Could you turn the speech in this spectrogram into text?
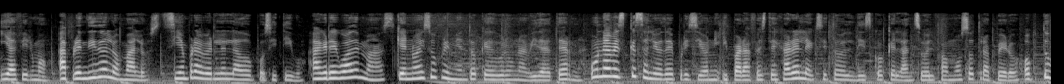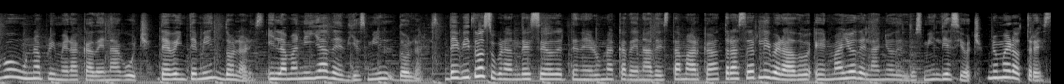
y afirmó, aprendí de lo malo, siempre verle el lado positivo. Agregó además que no hay sufrimiento que dure una vida eterna. Una vez que salió de prisión y para festejar el éxito del disco que lanzó el famoso trapero, obtuvo una primera cadena Gucci de 20 mil dólares y la manilla de 10 mil dólares, debido a su gran deseo de tener una cadena de esta marca tras ser liberado en mayo del año del 2018. Número 3.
